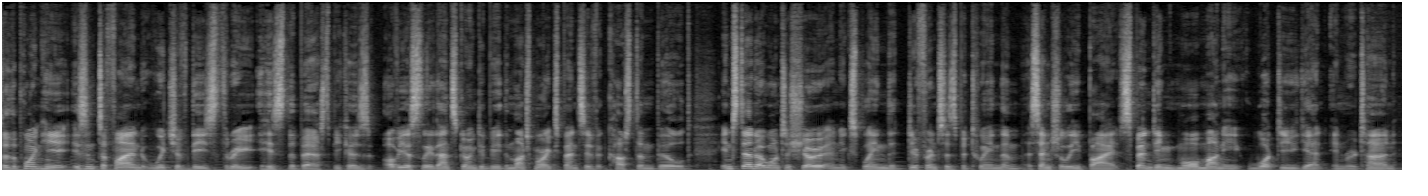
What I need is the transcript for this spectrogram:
So the point here isn't to find which of these three is the best, because obviously that's going to be the much more expensive custom build. Instead, I want to show and explain the differences between them, essentially by spending more money, what do you get in return?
